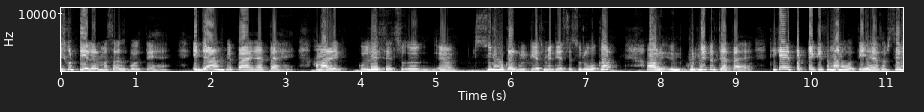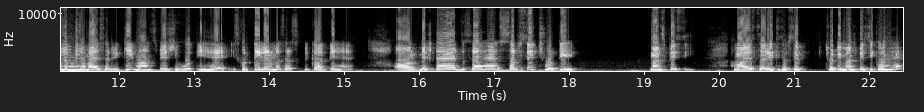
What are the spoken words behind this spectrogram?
इसको टेलर मसल्स बोलते हैं। जांग पे पाया जाता है। हमारे कुल्हे से शुरू होकर ग्लूटियस मेडियस से शुरू होकर, और घुटने तक जाता है। ठीक है पट्टे के समान होती है। सबसे लंबी हमारे शरीर की मांसपेशी होती है। इसको टेलर मसल्स भी कहते हैं। और नेक्स्ट है, दूसरा है सबसे छोटी मांसपेशी। हमारे शरीर की सबसे छोटी मांसपेशी कौन है?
